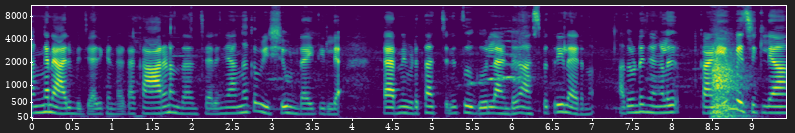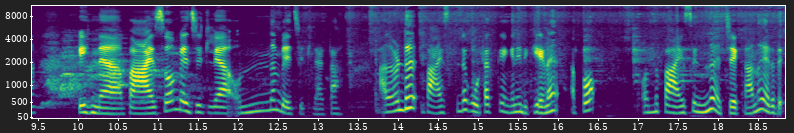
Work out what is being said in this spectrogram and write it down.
അങ്ങനെ ആരും വിചാരിക്കണ്ട കേട്ടോ. കാരണം എന്താണെന്ന് വെച്ചാൽ ഞങ്ങൾക്ക് വിഷു ഉണ്ടായിട്ടില്ല. കാരണം ഇവിടുത്തെ അച്ഛന് സുഖമില്ലാണ്ട് ആസ്പത്രിയിലായിരുന്നു. അതുകൊണ്ട് ഞങ്ങൾ കണിയും വെച്ചിട്ടില്ല പിന്നെ പായസവും വെച്ചിട്ടില്ല ഒന്നും വെച്ചിട്ടില്ല കേട്ടോ. അതുകൊണ്ട് പായസത്തിന്റെ കൂട്ടൊക്കെ എങ്ങനെ ഇരിക്കുകയാണ് അപ്പോൾ ഒന്ന് പായസം ഇന്ന് വെച്ചേക്കാമെന്ന് കരുതി.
